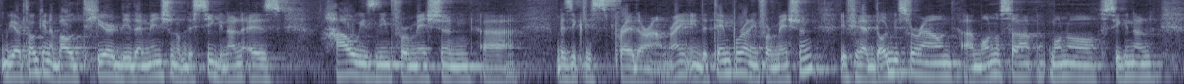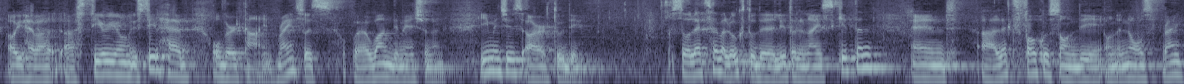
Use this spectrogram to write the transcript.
we are talking about here the dimension of the signal as how is the information uh, basically spread around, right? In the temporal information, if you have Dolby surround, a mono, mono signal, or you have a, a, stereo, you still have over time, right? So it's uh, one dimensional. Images are 2D. So let's have a look to the little nice kitten and uh, let's focus on the, on the nose, right?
